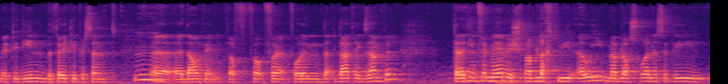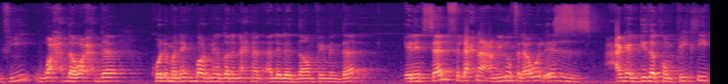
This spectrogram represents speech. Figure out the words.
مبتدئين ب 30% down payment for that example 30% مش مبلغ كبير قوي مبلغ صغير الناس تبتدي فيه. واحدة واحدة كل ما نكبر نقدر إن إحنا نقلل ال down payment ده. in itself اللي إحنا عاملينه في الأول is حاجة جديدة completely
